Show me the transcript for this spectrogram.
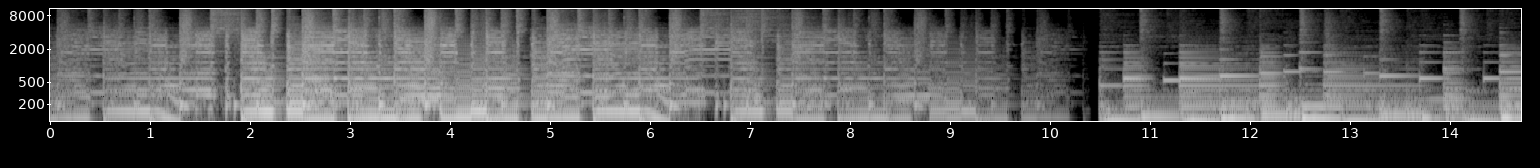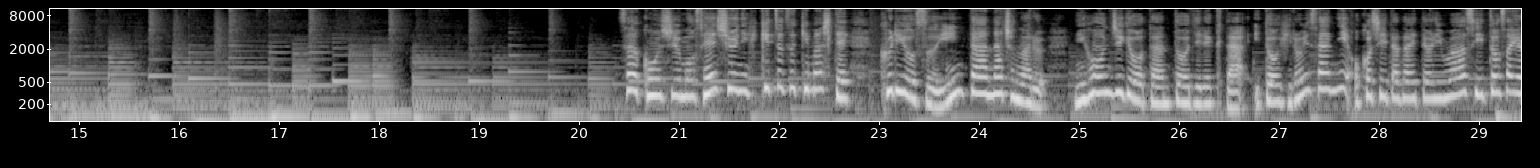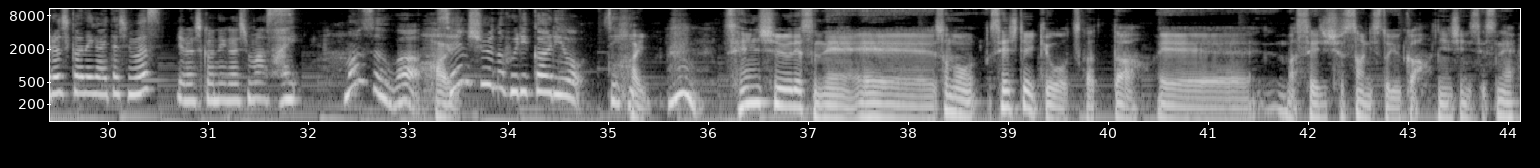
今週も先週に引き続きましてクリオスインターナショナル日本事業担当ディレクター伊藤博美さんにお越しいただいております。伊藤さんよろしくお願いいたします。よろしくお願いします。はい。まずは先週の振り返りをぜひ、はい、うん、先週ですね、えー、その精子提供を使った、えー、まあ、政治出産率というか妊娠率ですね。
